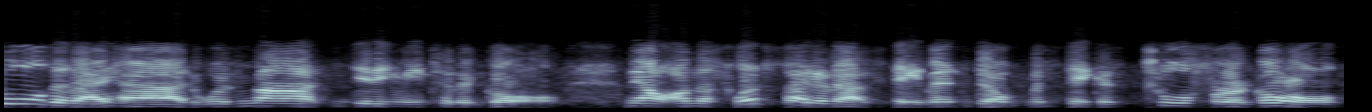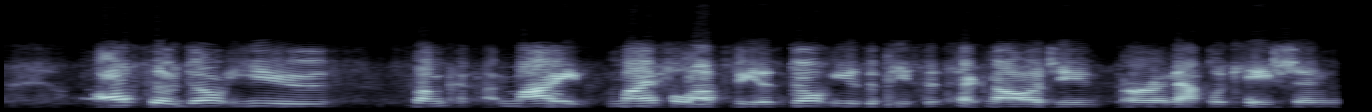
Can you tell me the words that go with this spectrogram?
tool that I had was not getting me to the goal. Now on the flip side of that statement, don't mistake a tool for a goal, also don't use some my my philosophy is don't use a piece of technology or an application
